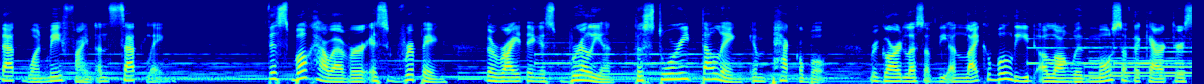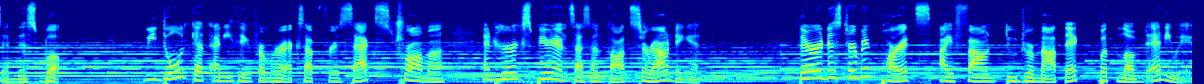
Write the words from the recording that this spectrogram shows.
that one may find unsettling. This book, however, is gripping. The writing is brilliant, the storytelling impeccable regardless of the unlikable lead, along with most of the characters in this book. We don't get anything from her except for sex, trauma, and her experiences and thoughts surrounding it. There are disturbing parts I found too dramatic, but loved anyway.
